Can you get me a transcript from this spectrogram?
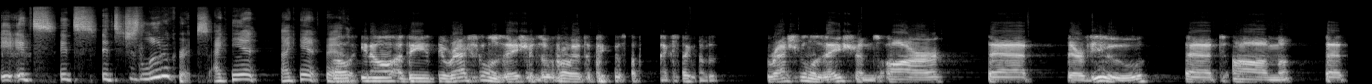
it's it's it's just ludicrous. I can't I can't fathom. Well, you know, the, the rationalizations, we'll probably have to pick this up in the next segment. The rationalizations are that their view that um, that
